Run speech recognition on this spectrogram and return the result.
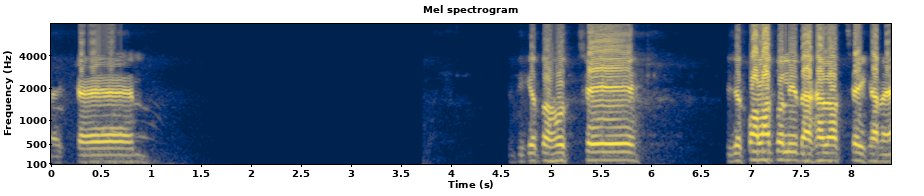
দেখেন। এদিকে তো হচ্ছে, এই যে কলাতলি দেখা যাচ্ছে এখানে।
